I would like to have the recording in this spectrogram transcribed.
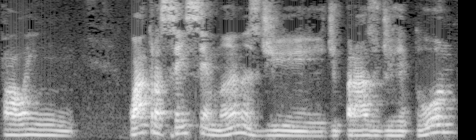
fala em quatro a seis semanas de, de prazo de retorno.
